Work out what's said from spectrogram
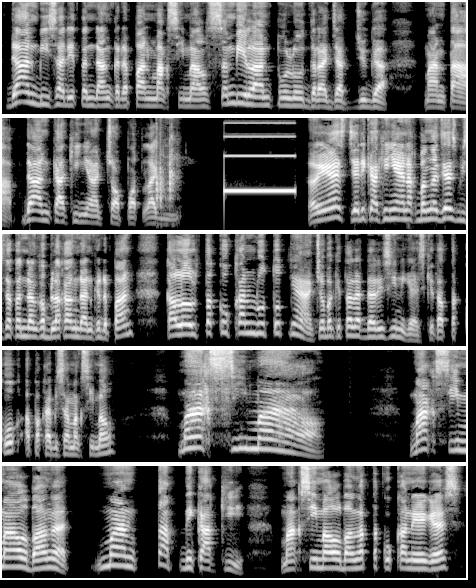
Dan bisa ditendang ke depan maksimal 90 derajat juga. Mantap. Dan kakinya copot lagi. Oke okay guys, jadi kakinya enak banget guys, bisa tendang ke belakang dan ke depan. Kalau tekukan lututnya, coba kita lihat dari sini guys. Kita tekuk, apakah bisa maksimal? Maksimal. Maksimal banget. Mantap nih kaki. Maksimal banget tekukannya guys.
